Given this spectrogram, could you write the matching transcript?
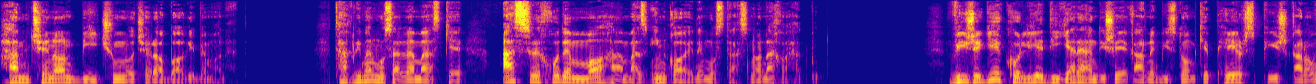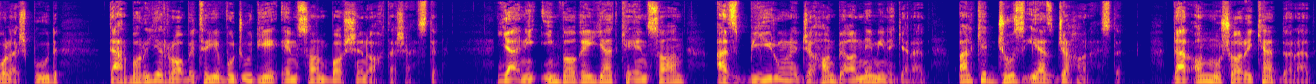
همچنان بیچون و چرا باقی بماند. تقریبا مسلم است که عصر خود ما هم از این قاعده مستثنا نخواهد بود. ویژگی کلی دیگر اندیشه قرن بیستم که پیرس پیش قراولش بود درباره رابطه وجودی انسان با شناختش است یعنی این واقعیت که انسان از بیرون جهان به آن نمی نگرد بلکه جزئی از جهان است در آن مشارکت دارد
